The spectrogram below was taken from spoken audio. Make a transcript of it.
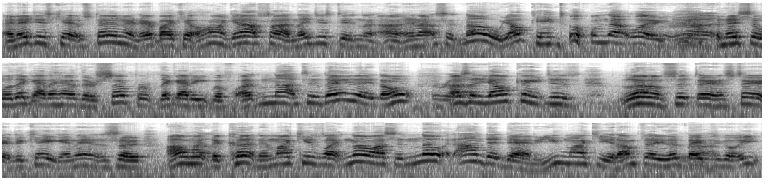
and they just kept standing there, and everybody kept hollering, "Get outside!" And they just didn't. Uh, and I said, "No, y'all can't do them that way." Right. And they said, "Well, they got to have their supper. They got to eat before." I said, Not today, they don't. I said, y'all can't just let them sit there and stare at the cake. And then, so I went Right. to cutting, and my kid's like, no. I said, no, I'm the daddy. You my kid. I'm telling you, that baby's Right. to eat.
